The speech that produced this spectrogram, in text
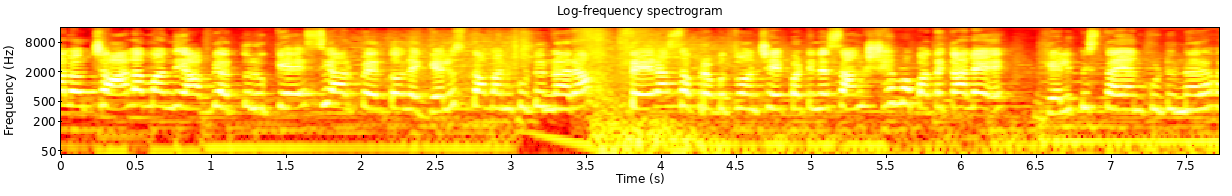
తెరాసలో చాలా మంది అభ్యర్థులు కేసీఆర్ పేరుతోనే గెలుస్తామనుకుంటున్నారా? తెరాస ప్రభుత్వం చేపట్టిన సంక్షేమ పథకాలే గెలిపిస్తాయనుకుంటున్నారా?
